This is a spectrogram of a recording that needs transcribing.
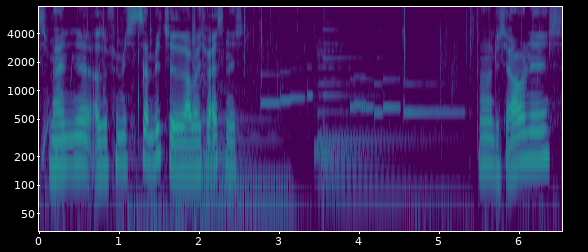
Ich meine, also für mich ist er Mitte, aber ich weiß nicht. Und ich auch nicht.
